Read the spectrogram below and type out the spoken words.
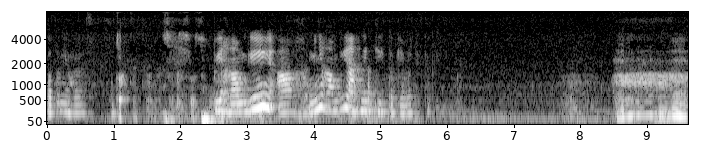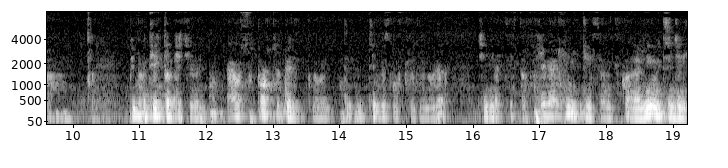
Заданы хоёроос. Би хамгийн анх миний хамгийн анхны TikTok ямар TikTok вэ? Би нөгөө TikTok гэж амар спорт гэдэг нөгөө тиймээс мөртлөө нөгөө яг чиний яг TikTok яг аль нь гэдгийг санагдахгүй байна. Нэг мэдсэн жил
